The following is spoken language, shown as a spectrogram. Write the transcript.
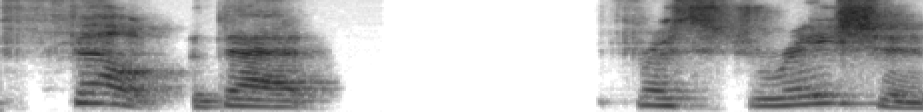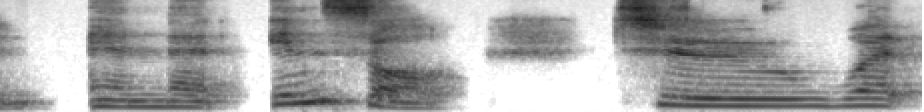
felt that frustration and that insult to what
